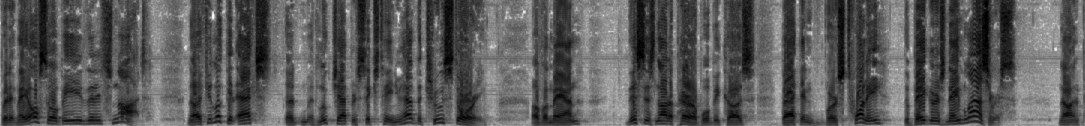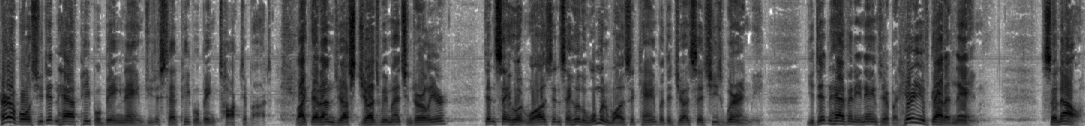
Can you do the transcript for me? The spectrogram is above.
But it may also be that it's not. Now, if you look at Acts, uh, at Luke chapter 16, you have the true story of a man. This is not a parable because back in verse 20, the beggar is named Lazarus. Now, in parables, you didn't have people being named, you just had people being talked about. Like that unjust judge we mentioned earlier. Didn't say who it was, didn't say who the woman was that came, but the judge said, She's wearing me. You didn't have any names there, but here you've got a name. So now,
